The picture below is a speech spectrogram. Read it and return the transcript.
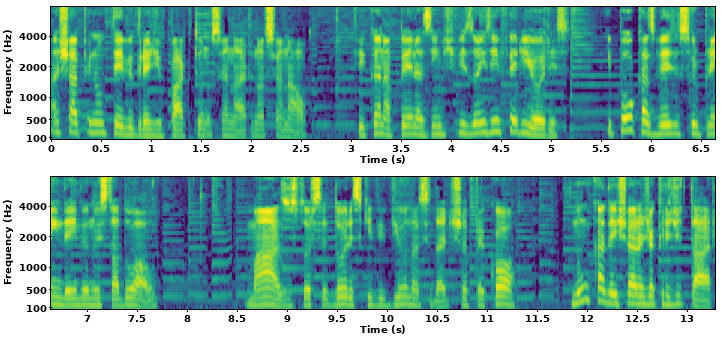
a Chape não teve grande impacto no cenário nacional, ficando apenas em divisões inferiores e poucas vezes surpreendendo no estadual. Mas os torcedores que viviam na cidade de Chapecó nunca deixaram de acreditar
